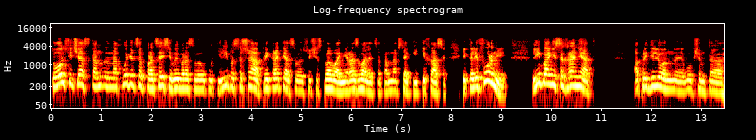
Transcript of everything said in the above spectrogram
то он сейчас находится в процессе выбора своего пути. Либо США прекратят свое существование, развалятся там на всякие Техасы и Калифорнии, либо они сохранят определенные, в общем-то,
